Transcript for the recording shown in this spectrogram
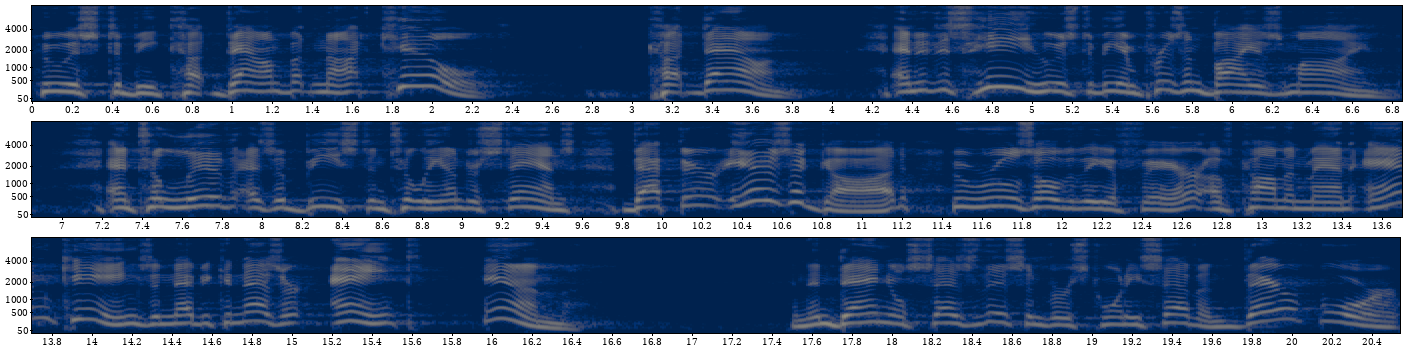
who is to be cut down but not killed. Cut down. And it is he who is to be imprisoned by his mind and to live as a beast until he understands that there is a God who rules over the affair of common man and kings, and Nebuchadnezzar ain't him. And then Daniel says this in verse 27 Therefore,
